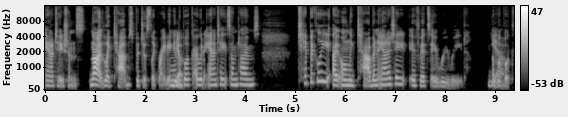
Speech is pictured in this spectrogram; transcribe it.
annotations, not like tabs, but just like writing in Yep. the book. I would annotate sometimes. Typically, I only tab and annotate if it's a reread of a book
